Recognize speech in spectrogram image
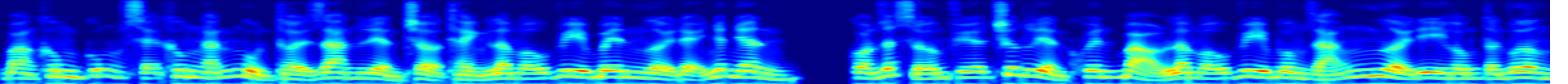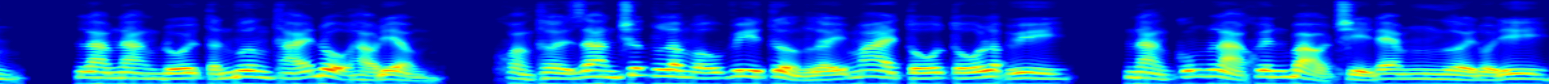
bằng không cũng sẽ không ngắn ngủn thời gian liền trở thành Lâm Ấu Vi bên người đệ nhất nhân, còn rất sớm phía trước liền khuyên bảo Lâm Ấu Vi buông dáng người đi hống Tấn Vương, làm nàng đối Tấn Vương thái độ hảo điểm. Khoảng thời gian trước Lâm Ấu Vi tưởng lấy Mai Tố Tố lập uy, nàng cũng là khuyên bảo chỉ đem người đuổi đi.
